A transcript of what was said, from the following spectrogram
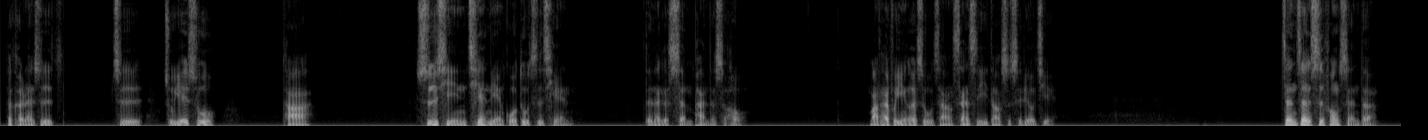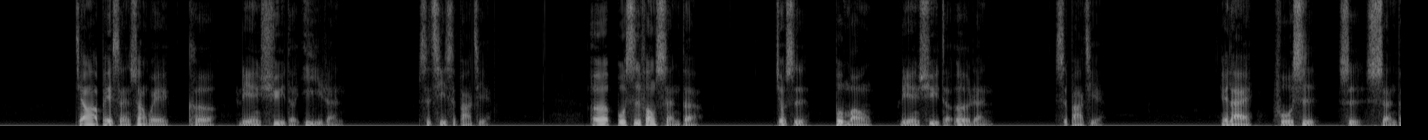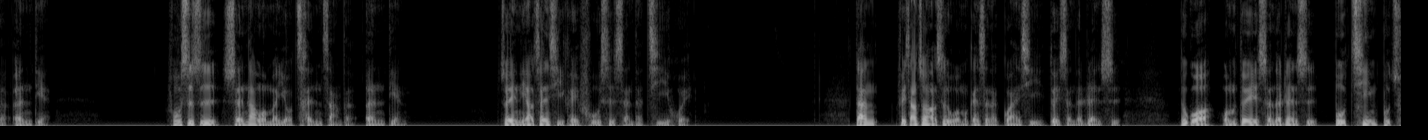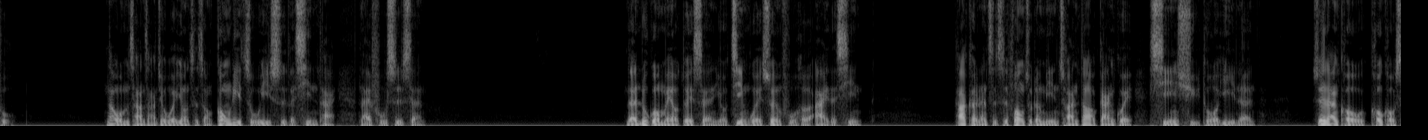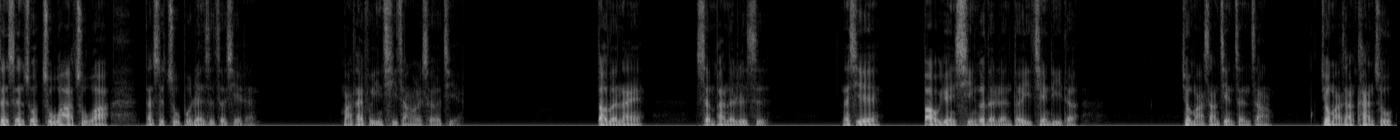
这可能是指主耶稣他施行千年国度之前的那个审判的时候。马太福音二十五章三十一到四十六节。真正侍奉神的，将要被神算为可连续的义人，是七、十八节；而不侍奉神的，就是不蒙连续的恶人，十八节。原来服侍是神的恩典，服侍是神让我们有成长的恩典，所以你要珍惜可以服侍神的机会。但非常重要的是，我们跟神的关系，对神的认识。如果我们对神的认识不清不楚，那我们常常就会用这种功利主义式的心态来服侍神。人如果没有对神有敬畏、顺服和爱的心，他可能只是奉主的名传道赶鬼，行许多异能。虽然口口口声声说主啊主啊，但是主不认识这些人。马太福音七章二十二节，到了那审判的日子，那些抱怨行恶的人得以建立的，就马上见真章，就马上看出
